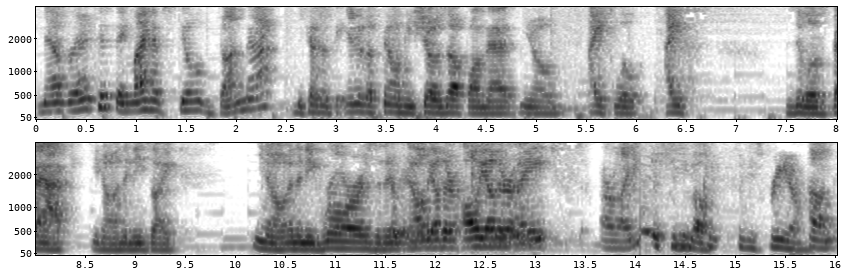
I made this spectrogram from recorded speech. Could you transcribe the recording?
Now, granted, they might have still done that because at the end of the film, he shows up on that you know ice little ice Zilla's back, you know, and then he's like, you know, and then he roars, and, and all the other all the other apes are like Shimo, Because he's freedom. um,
